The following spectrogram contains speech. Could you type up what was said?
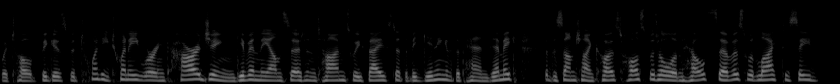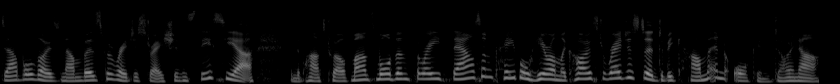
We're told figures for 2020 were encouraging given the uncertain times we faced at the beginning of the pandemic, but the Sunshine Coast Hospital and Health Service would like to see double those numbers for registrations this year. In the past 12 months, more than 3,000 people here on the coast registered to become an organ donor.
